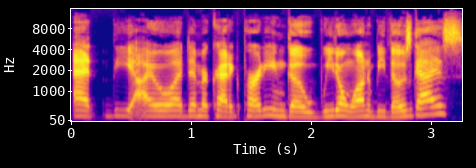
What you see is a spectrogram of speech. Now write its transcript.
at the Iowa Democratic Party and go, we don't want to be those guys?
